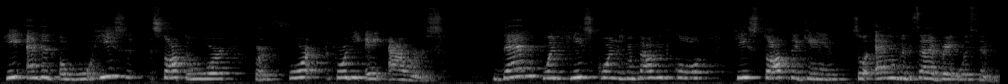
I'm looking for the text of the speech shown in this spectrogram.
he ended a war. He stopped the war for four, 48 hours. Then, when he scored his 1,000th goal, he stopped the game so everyone could celebrate with him.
